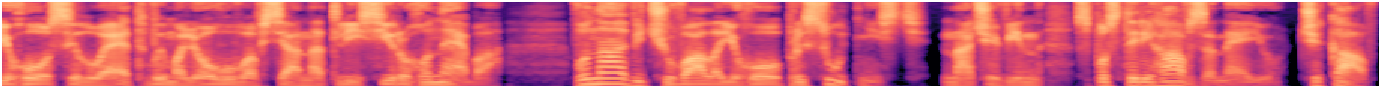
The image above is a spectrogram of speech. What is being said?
його силует вимальовувався на тлі сірого неба. Вона відчувала його присутність, наче він спостерігав за нею, чекав.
